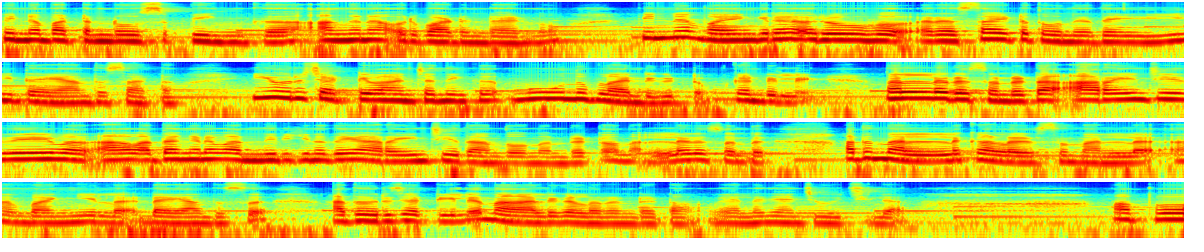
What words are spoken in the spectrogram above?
പിന്നെ ബട്ടൺ റോസ് പിങ്ക് അങ്ങനെ ഒരുപാടുണ്ടായിരുന്നു. പിന്നെ ഭയങ്കര ഒരു രസമായിട്ട് തോന്നിയത് ഈ ഡയാന്തസ് ആട്ടോ. ഈ ഒരു ചട്ടി വാങ്ങിച്ചാൽ നിങ്ങൾക്ക് മൂന്ന് പ്ലാന്റ് കിട്ടും കണ്ടില്ലേ? നല്ല രസമുണ്ട് കേട്ടോ അറേഞ്ച് ചെയ്തേ അതങ്ങനെ വന്നിരിക്കുന്നതേ അറേഞ്ച് ചെയ്താന്ന് തോന്നുന്നുണ്ട് കേട്ടോ നല്ല രസമുണ്ട്. അത് നല്ല കളേഴ്സ് നല്ല ഭംഗിയുള്ള ഡയാന്തസ്. അതൊരു ചട്ടിയിൽ നാല് കളറുണ്ട് കേട്ടോ വില ഞാൻ ചോദിച്ചില്ല. അപ്പോൾ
